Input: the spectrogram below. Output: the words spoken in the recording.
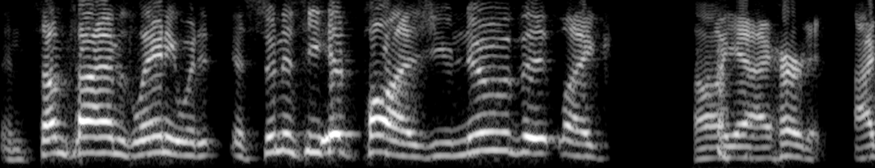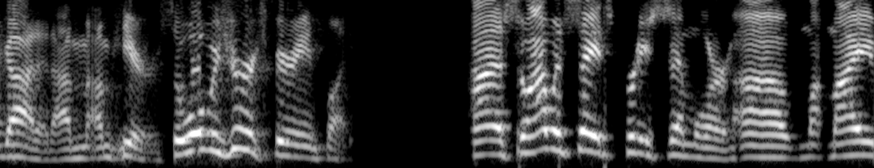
and sometimes Lanny would as soon as he hit pause, you knew that like, oh yeah, I heard it, I got it, I'm I'm here. So what was your experience like? Uh, so I would say it's pretty similar. Uh, my, my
